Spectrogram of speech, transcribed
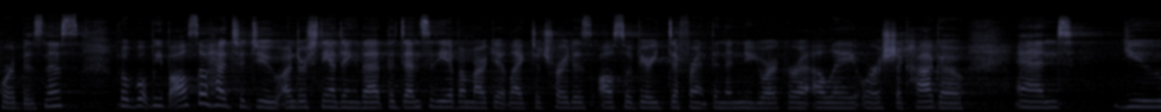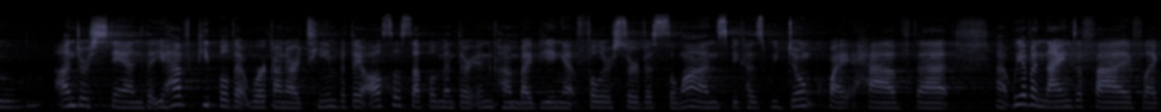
core business. But what we've also had to do, understanding that the density of a market like Detroit is also very different than a New York or LA or Chicago, and you understand that you have people that work on our team, but they also supplement their income by being at fuller service salons because we don't quite have that. Uh, we have a nine to five, like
